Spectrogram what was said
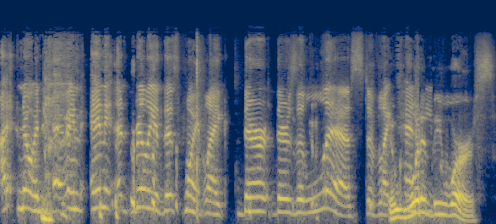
I no, it, I mean, any and really at this point, like there, there's a list of like it 10 wouldn't be worse.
